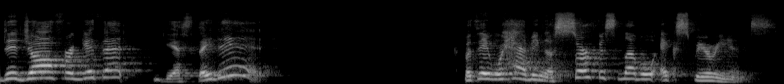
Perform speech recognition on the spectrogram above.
Did y'all forget that? Yes, they did. But they were having a surface level experience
